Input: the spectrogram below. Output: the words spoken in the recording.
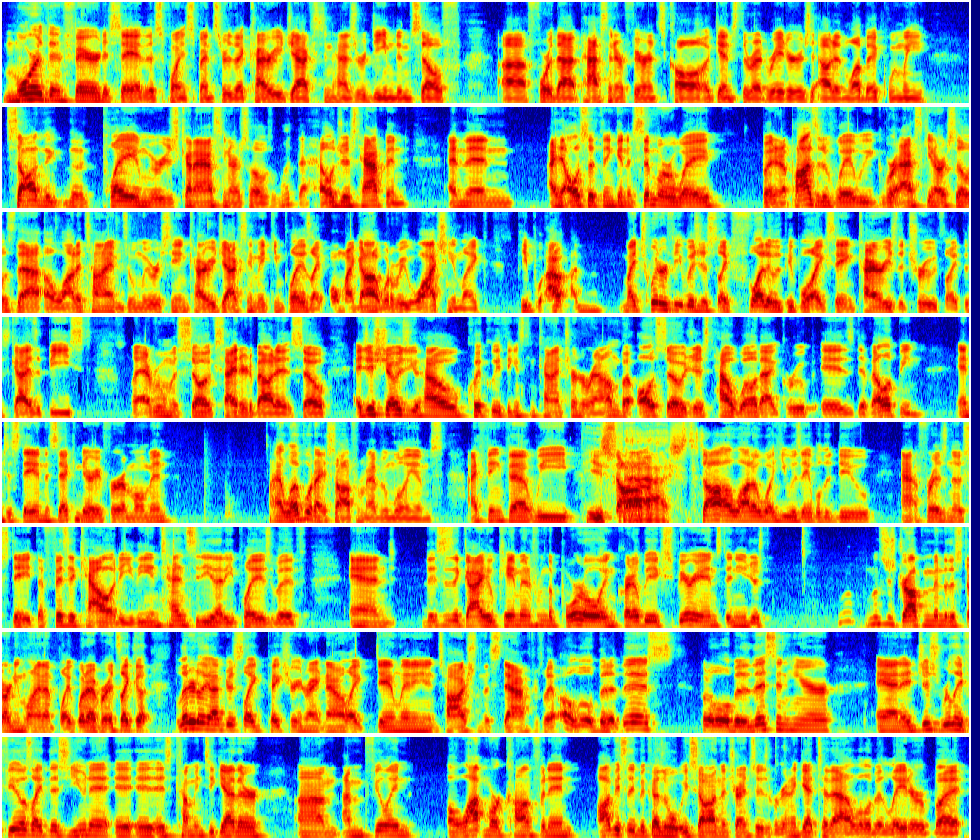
more than fair to say at this point, Spencer, that Khyree Jackson has redeemed himself uh, for that pass interference call against the Red Raiders out in Lubbock when we saw the, the play and we were just kind of asking ourselves, what the hell just happened? And then I also think in a similar way, but in a positive way, we were asking ourselves that a lot of times when we were seeing Khyree Jackson making plays, like, oh my God, what are we watching? Like, people I, my twitter feed was just like flooded with people like saying Khyree's the truth. Like this guy's a beast. Like everyone was so excited about it. So it just shows you how quickly things can kind of turn around but also just how well that group is developing. And to stay in the secondary for a moment i love what i saw from evan williams i think that we he's saw, fast saw a lot of what he was able to do at fresno state the physicality the intensity that he plays with and this is a guy who came in from the portal, incredibly experienced, and you just let's just drop him into the starting lineup, like whatever. It's like a literally, I'm just like picturing right now, like Dan Lanning and Tosh and the staff just like, oh, a little bit of this, put a little bit of this in here, and it just really feels like this unit is, is coming together. Um, I'm feeling a lot more confident, obviously because of what we saw in the trenches. We're gonna get to that a little bit later, but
